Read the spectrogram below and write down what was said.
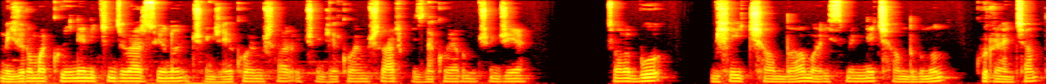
Majoro McQueen'in ikinci versiyonu. Üçüncüye koymuşlar. Üçüncüye koymuşlar. Biz de koyalım üçüncüye. Sonra bu bir şey çandı ama ismi ne çandı bunun? Kurrençan.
